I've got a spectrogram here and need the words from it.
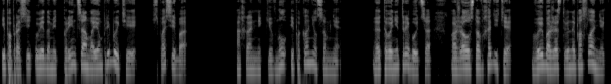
и попросить уведомить принца о моем прибытии. Спасибо». Охранник кивнул и поклонился мне. «Этого не требуется. Пожалуйста, входите. Вы божественный посланник,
